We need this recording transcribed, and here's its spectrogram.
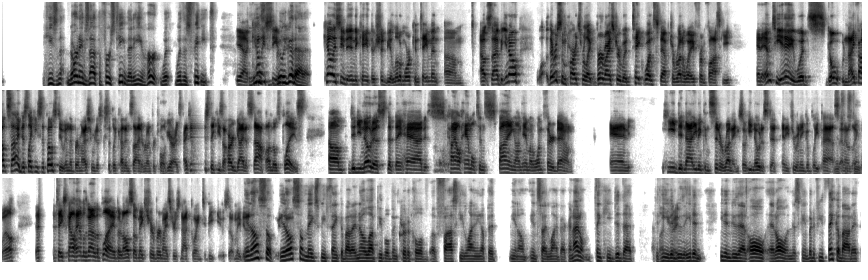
he's not, Notre Dame's not the first team that he hurt with, with his feet. yeah. He's Kelly seemed really good at it. Kelly seemed to indicate there should be a little more containment um, outside. But you know, there were some parts where like Burmeister would take one step to run away from Foskey, and MTA would go knife outside just like he's supposed to, and the Burmeister would just simply cut inside and run for 12 yards. I just think he's a hard guy to stop on those plays. Um, did you notice that they had Kyle Hamilton spying on him on one third down, and he did not even consider running, so he noticed it and he threw an incomplete pass. And I was like, well, that, takes Kyle Hamilton out of the play, but it also makes sure Burmeister's not going to beat you. So maybe it also it also makes me think about. I know a lot of people have been critical of, of Foskey lining up at you know inside linebacker, and I don't think he did that. Did he even right. do that? He didn't. He didn't do that all at all in this game. But if you think about it,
